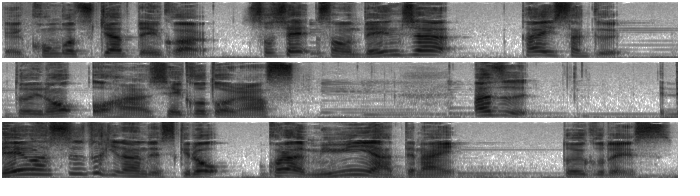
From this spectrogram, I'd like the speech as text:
えー今後付き合っていくか、そしてそのデンジャー対策というのをお話していこうと思います。まず、電話するときなんですけど、これは耳に当てないということです。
